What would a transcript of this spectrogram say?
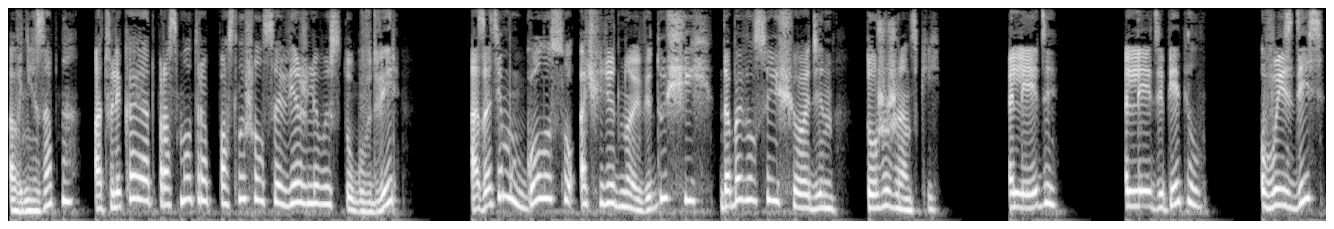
Внезапно, отвлекая от просмотра, послышался вежливый стук в дверь, а затем к голосу очередной ведущей добавился еще один, тоже женский. «Леди? Леди Пепел? Вы здесь?»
